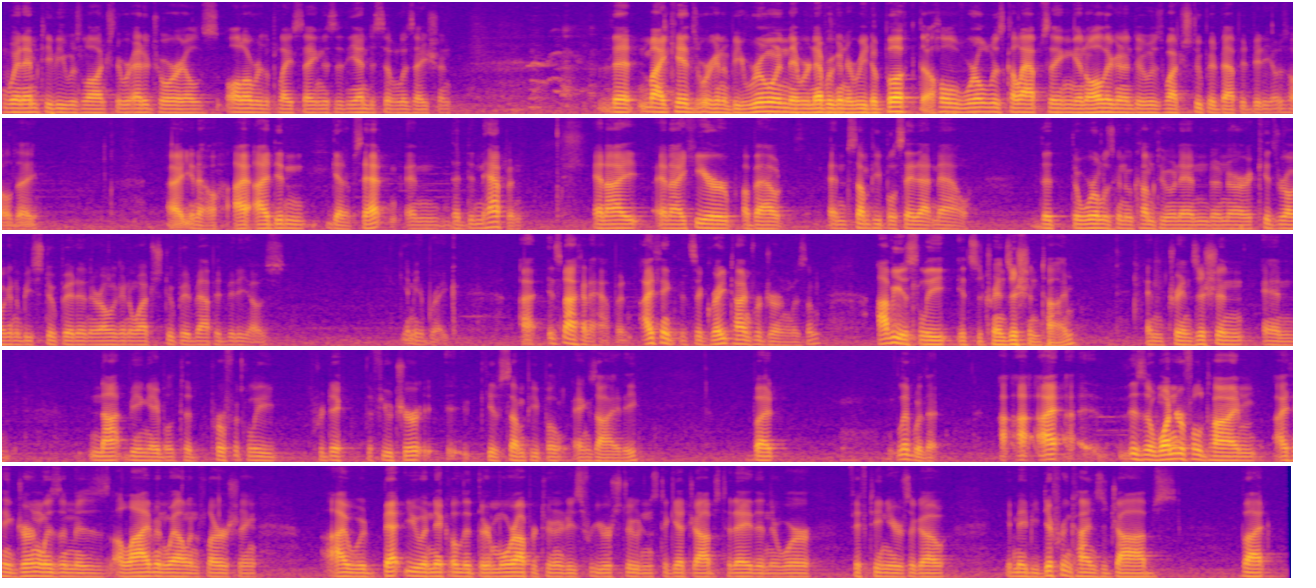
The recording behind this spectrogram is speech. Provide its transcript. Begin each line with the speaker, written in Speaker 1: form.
Speaker 1: when MTV was launched, there were editorials all over the place saying this is the end of civilization. that my kids were going to be ruined, they were never going to read a book, the whole world was collapsing, and all they're going to do is watch stupid, vapid videos all day. I, you know, I, I didn't get upset, and that didn't happen. And I, and I hear about, and some people say that now, that the world is going to come to an end and our kids are all going to be stupid and they're all going to watch stupid, vapid videos. Give me a break. Uh, it's not going to happen. I think it's a great time for journalism. Obviously, it's a transition time, and transition and not being able to perfectly predict the future gives some people anxiety. But live with it. I, I, this is a wonderful time. I think journalism is alive and well and flourishing. I would bet you a nickel that there are more opportunities for your students to get jobs today than there were 15 years ago. It may be different kinds of jobs, but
